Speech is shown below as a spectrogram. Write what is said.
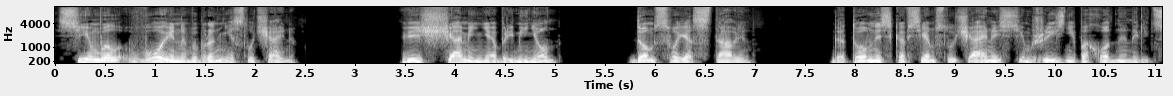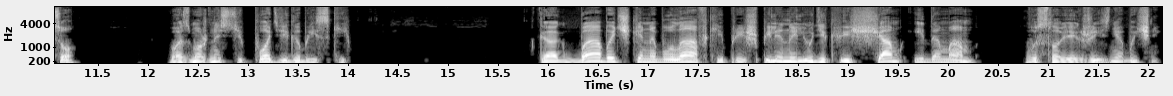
Символ воина выбран не случайно. Вещами не обременен, дом свой оставлен, готовность ко всем случайностям жизни походная на лицо, возможности подвига близки. Как бабочки на булавке пришпилены люди к вещам и домам в условиях жизни обычной.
